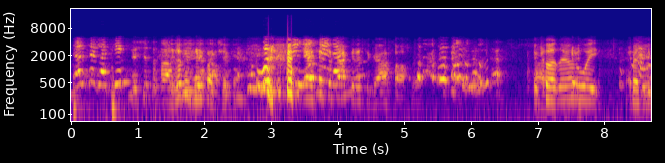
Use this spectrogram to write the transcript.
Doesn't taste like chicken. It's just the thought It doesn't taste like chicken. Yeah, it's just the fact that it's a grasshopper. Cut there on the weight. Press the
